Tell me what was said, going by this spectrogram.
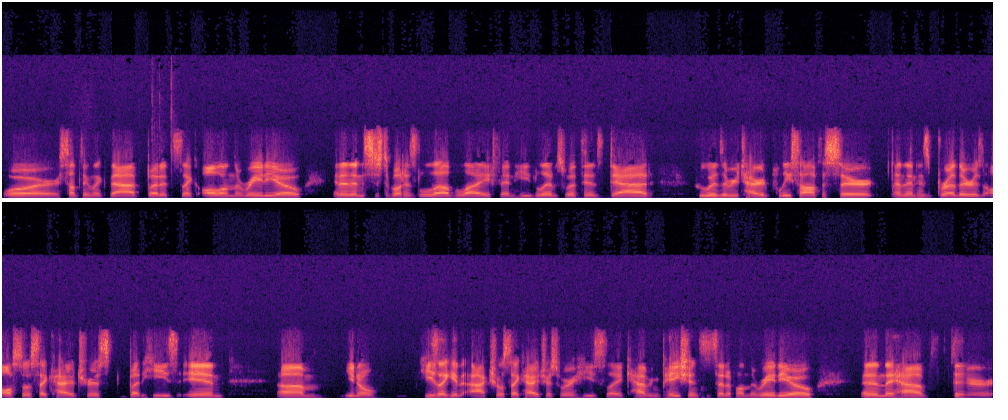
or something like that. But it's like all on the radio, and then it's just about his love life, and he lives with his dad who is a retired police officer, and then his brother is also a psychiatrist, but he's in, um, you know, he's like an actual psychiatrist where he's like having patients instead of on the radio, and then they have their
